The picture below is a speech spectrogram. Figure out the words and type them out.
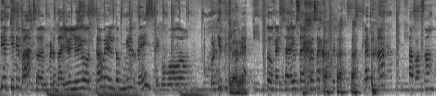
¿qué te, pasa, en verdad? Yo, yo digo, estamos en el 2020, como. ¿Por qué te claro. esto, O sea, hay cosas que está pasando,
